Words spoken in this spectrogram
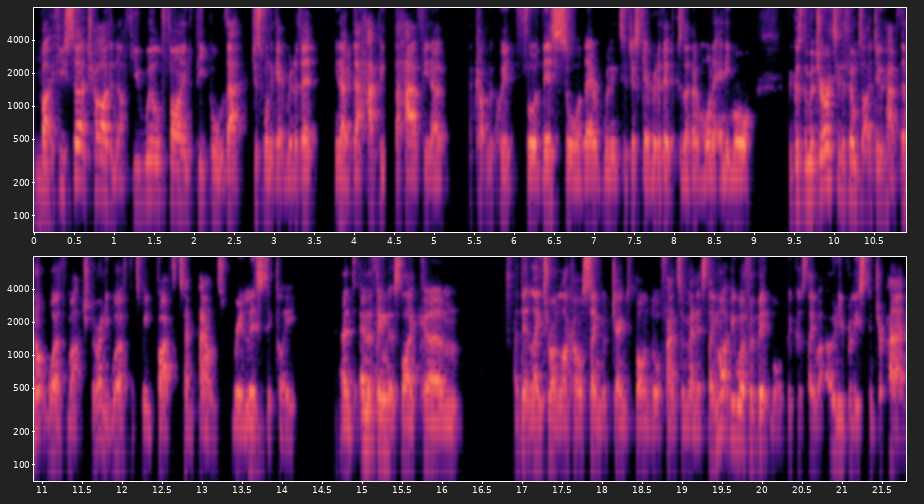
Mm. But if you search hard enough, you will find people that just want to get rid of it. You know, right. they're happy to have, you know, a couple of quid for this, or they're willing to just get rid of it because they don't want it anymore. Because the majority of the films that I do have, they're not worth much. They're only worth between five to ten pounds, realistically. And anything that's like um, a bit later on, like I was saying with James Bond or Phantom Menace, they might be worth a bit more because they were only released in Japan.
